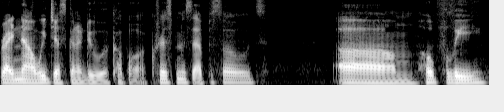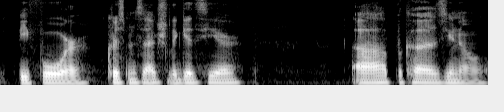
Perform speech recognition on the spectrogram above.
right now, we're just gonna do a couple of Christmas episodes. Um, hopefully before Christmas actually gets here. Uh, because, you know,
